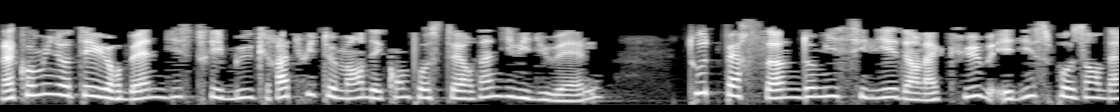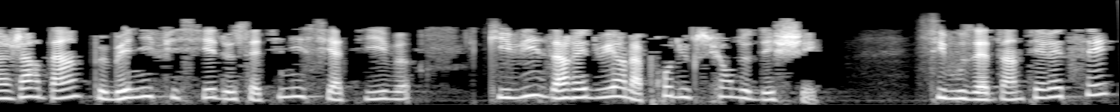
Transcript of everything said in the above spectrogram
La communauté urbaine distribue gratuitement des composteurs individuels. Toute personne domiciliée dans la cube et disposant d'un jardin peut bénéficier de cette initiative qui vise à réduire la production de déchets. Si vous êtes intéressé,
